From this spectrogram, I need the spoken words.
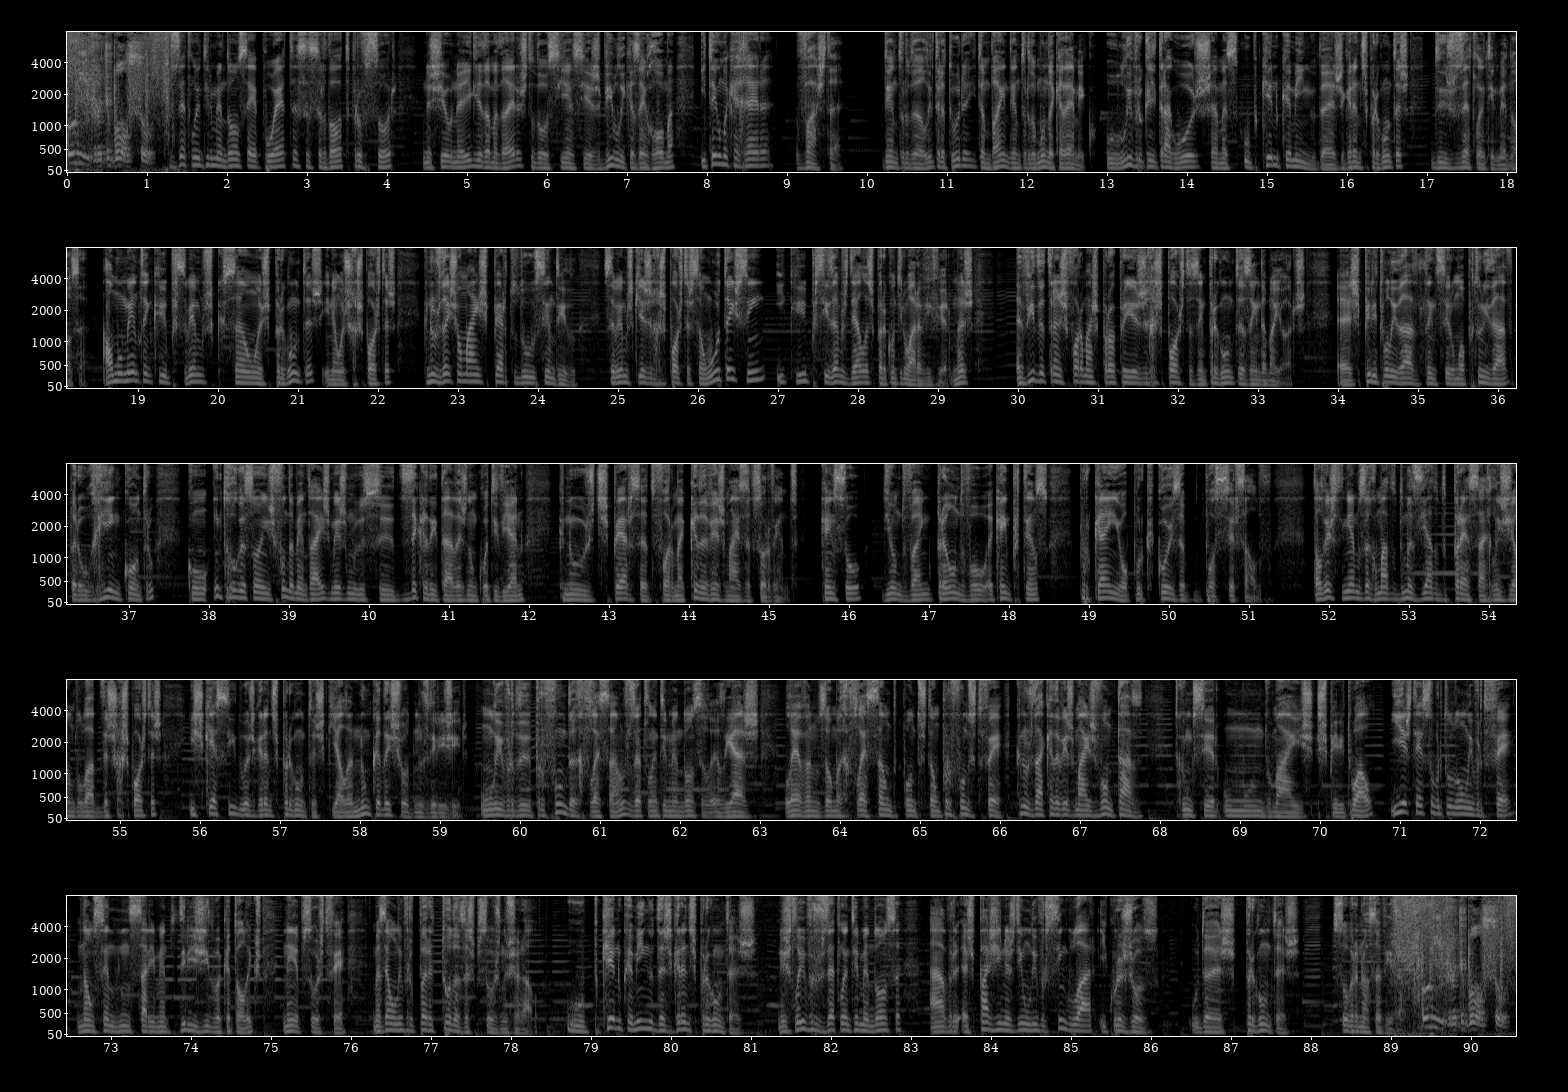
Livro de bolso. José Tolentino Mendonça é poeta, sacerdote, professor. Nasceu na Ilha da Madeira, estudou ciências bíblicas em Roma e tem uma carreira vasta dentro da literatura e também dentro do mundo académico. O livro que lhe trago hoje chama-se O Pequeno Caminho das Grandes Perguntas, de José Tolentino Mendonça. Há um momento em que percebemos que são as perguntas e não as respostas que nos deixam mais perto do sentido. Sabemos que as respostas são úteis, sim, e que precisamos delas para continuar a viver, mas a vida transforma as próprias respostas em perguntas ainda maiores. A espiritualidade tem de ser uma oportunidade para o reencontro com interrogações fundamentais, mesmo se desacreditadas num cotidiano que nos dispersa de forma cada vez mais absorvente. Quem sou? De onde venho? Para onde vou? A quem pertenço? Por quem ou por que coisa posso ser salvo? Talvez tenhamos arrumado demasiado depressa a religião do lado das respostas e esquecido as grandes perguntas que ela nunca deixou de nos dirigir. Um livro de profunda reflexão, José Tolentino Mendonça, aliás, leva-nos a uma reflexão de pontos tão profundos de fé que nos dá cada vez mais vontade de conhecer um mundo mais espiritual. E este é, sobretudo, um livro de fé, não sendo necessariamente dirigido a católicos nem a pessoas de fé, mas é um livro para todas as pessoas no geral. O Pequeno Caminho das Grandes Perguntas Neste livro, José Tolentino Mendonça abre as páginas de um livro singular e corajoso, o das perguntas sobre a nossa vida. Livro de bolso.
